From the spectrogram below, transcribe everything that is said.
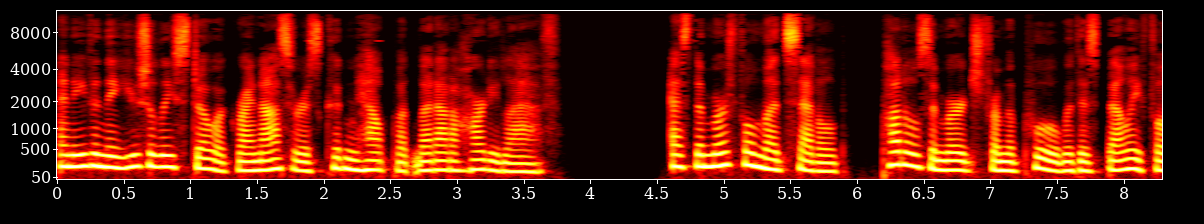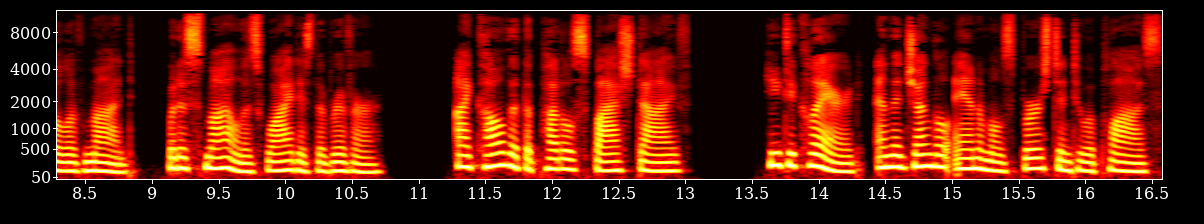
and even the usually stoic rhinoceros couldn't help but let out a hearty laugh. As the mirthful mud settled, Puddles emerged from the pool with his belly full of mud, but a smile as wide as the river. I call that the Puddle Splash Dive. He declared, and the jungle animals burst into applause.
